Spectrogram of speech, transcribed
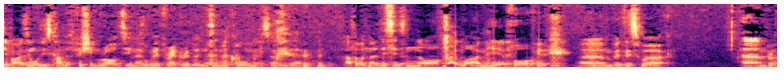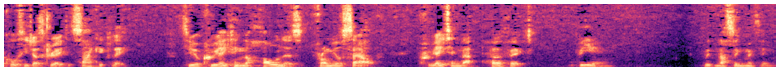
devising all these kind of fishing rods, you know, with red ribbons in the corners. And uh, I thought, no, this is not what I'm here for um, with this work. Um, but of course, he just created psychically. So you're creating the wholeness from yourself, creating that perfect being with nothing missing.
